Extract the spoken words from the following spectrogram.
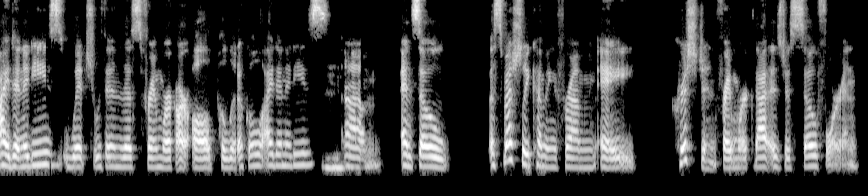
identities which within this framework are all political identities mm-hmm. um, and so especially coming from a christian framework that is just so foreign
